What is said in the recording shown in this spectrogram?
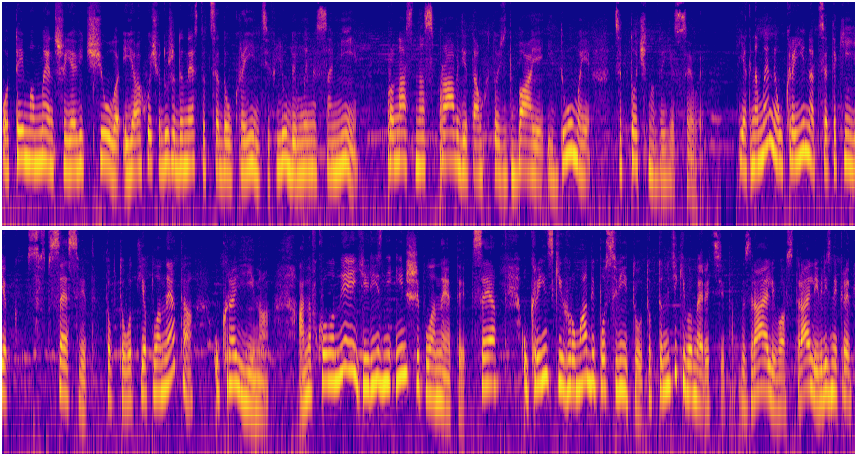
от той момент, що я відчула, і я хочу дуже донести це до українців. Люди, ми не самі. Про нас насправді там хтось дбає і думає, це точно дає сили. Як на мене, Україна це такий як всесвіт. Тобто, от є планета Україна, а навколо неї є різні інші планети. Це українські громади по світу, тобто не тільки в Америці, там в Ізраїлі, в Австралії, в різних країнах.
